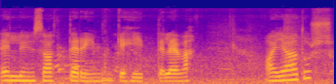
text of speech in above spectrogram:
Ellyn Satterin kehittelemä ajatus.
